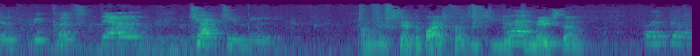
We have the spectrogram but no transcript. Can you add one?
Presents because they're judging me. I don't think Santa buys presents. He actually makes them. But uh,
